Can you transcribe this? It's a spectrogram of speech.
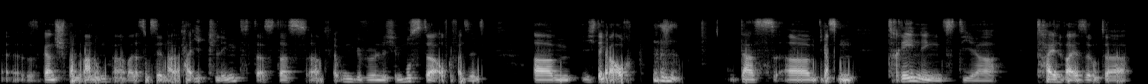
Äh, das ist eine ganz spannende Warnung, äh, weil das ein bisschen nach KI klingt, dass das äh, ungewöhnliche Muster aufgefallen sind. Ähm, ich denke auch, dass äh, die ganzen Trainings, die ja teilweise unter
